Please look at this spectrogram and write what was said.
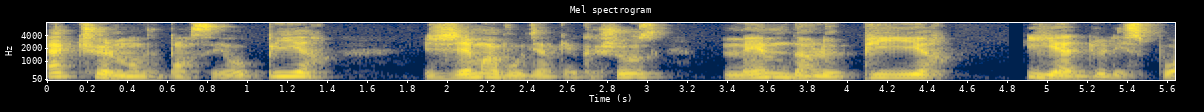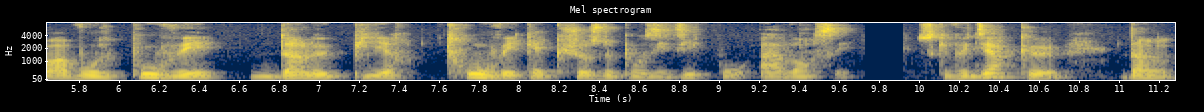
actuellement vous pensez au pire, j'aimerais vous dire quelque chose même dans le pire, il y a de l'espoir. Vous pouvez, dans le pire, trouver quelque chose de positif pour avancer. Ce qui veut dire que dans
